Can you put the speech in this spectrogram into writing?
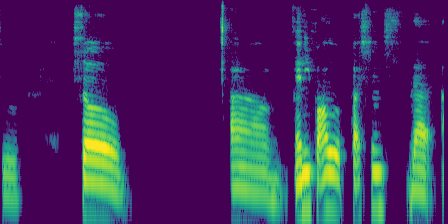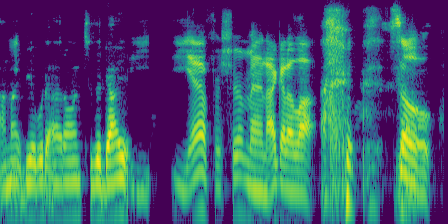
to. So, um, any follow up questions that I might be able to add on to the diet? Yeah, for sure, man. I got a lot. so, yeah.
